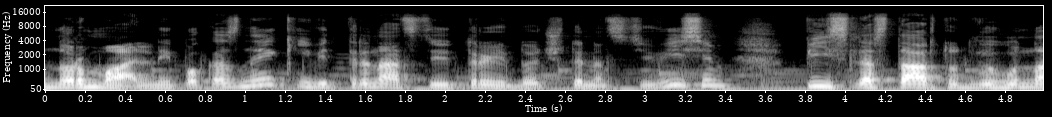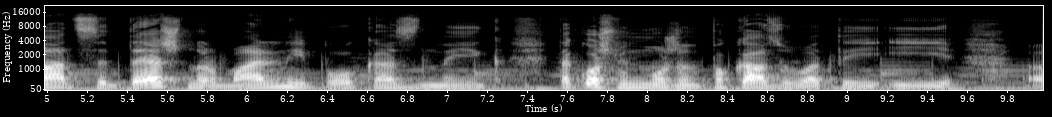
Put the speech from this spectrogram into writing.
нормальний показник. І від 13,3 до 14,8 після старту двигуна це теж нормальний показник. Також він може показувати і е,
